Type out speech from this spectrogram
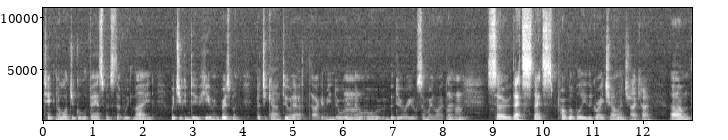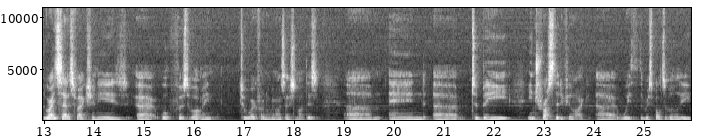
technological advancements that we've made, which you can do here in Brisbane, but you can't do it out at Thargomindah or, Mm. or, or Bedourie or somewhere like that. Mhm. So that's that's probably the great challenge. Okay. Um, the great satisfaction is, uh, well, first of all, I mean, to work for an organisation like this um, and uh, to be entrusted, if you like, uh, with the responsibility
